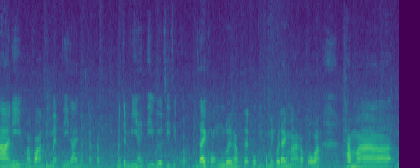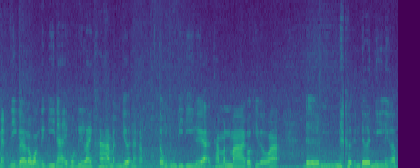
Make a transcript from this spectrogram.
อ่านี่มาฟาร์มที่ map นี้ได้เหมือนกันครับ มันจะมีให้ตีเวล 40กับได้ของด้วยครับ แต่ผมก็ไม่ค่อยได้มาครับเพราะว่าถ้ามา map นี้ก็ระวังดีๆนะไอ้พวกที่ไล่ฆ่ามันเยอะนะครับ ต้องดูดีๆเลยอะถ้ามันมาก็คือแบบว่า เดินเดินเดินหนีเลยครับ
